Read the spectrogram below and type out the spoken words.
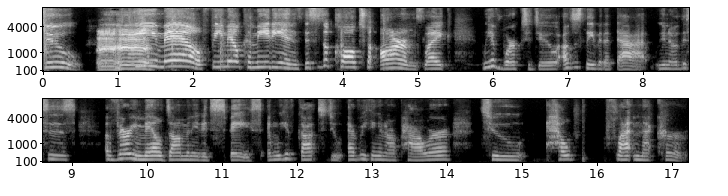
do Uh-huh. female female comedians this is a call to arms like we have work to do i'll just leave it at that you know this is a very male dominated space and we have got to do everything in our power to help flatten that curve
